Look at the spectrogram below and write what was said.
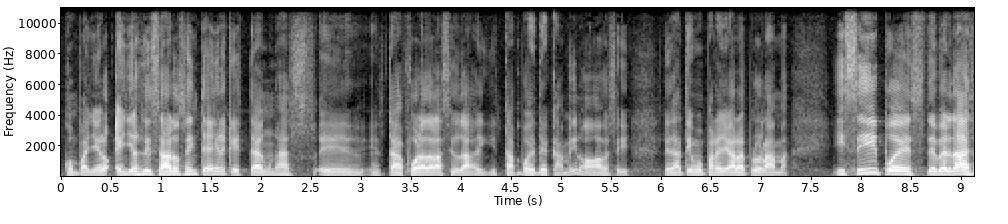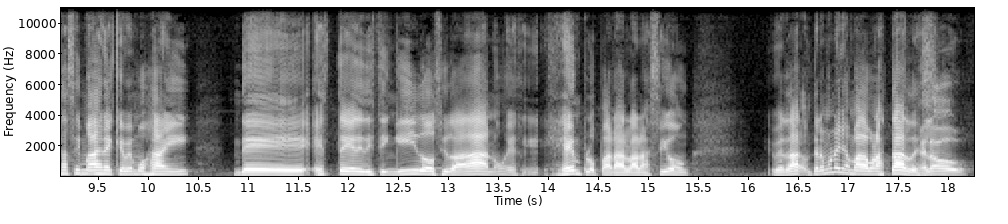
compañero Angel Lizardo se integre, que está en unas, eh, está fuera de la ciudad y está pues de camino, a ver si le da tiempo para llegar al programa. Y sí, pues de verdad esas imágenes que vemos ahí de este distinguido ciudadano, ej- ejemplo para la nación, ¿verdad? Tenemos una llamada, buenas tardes. Hello.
